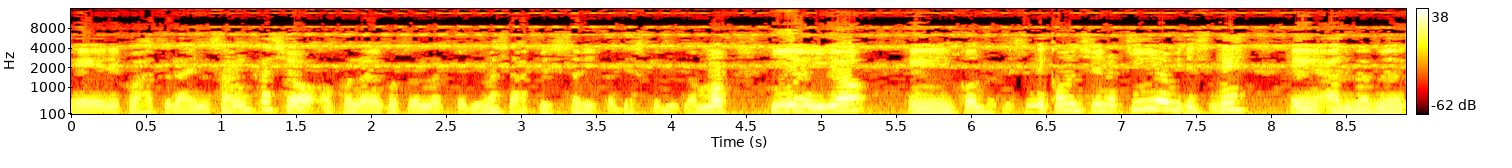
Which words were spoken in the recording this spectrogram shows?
えーレコ発ライブ3カ所を行うことになっております、アクシストリートですけれども、いよいよ、えー今度ですね、今週の金曜日ですね、えーアルバム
